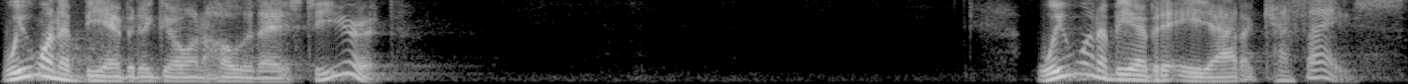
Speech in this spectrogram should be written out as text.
We want to be able to go on holidays to Europe. We want to be able to eat out at cafes.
